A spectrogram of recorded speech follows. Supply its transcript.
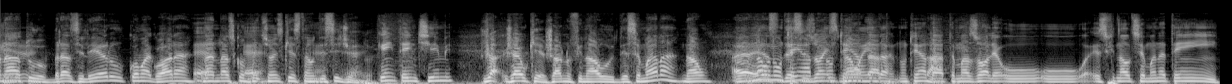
Campeonato Brasileiro, como agora É, na- nas competições é, que estão é, decidindo. é. Quem tem time Já, já é o quê? Já no final de semana? Não. É, não, não tem, a, não tem a ainda. data, não tem a Tá. data, mas olha, o, o- esse final de semana tem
